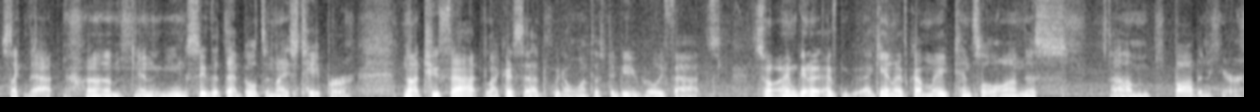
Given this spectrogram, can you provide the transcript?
It's like that. Um, and you can see that that builds a nice taper. Not too fat, like I said, we don't want this to be really fat. So I'm gonna, I've, again, I've got my tinsel on this um, bobbin here.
